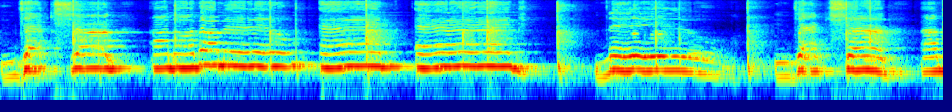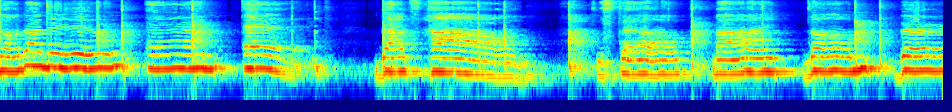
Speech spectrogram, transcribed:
injection, another nail and egg. Nail injection, another nail and egg. That's how to spell my number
